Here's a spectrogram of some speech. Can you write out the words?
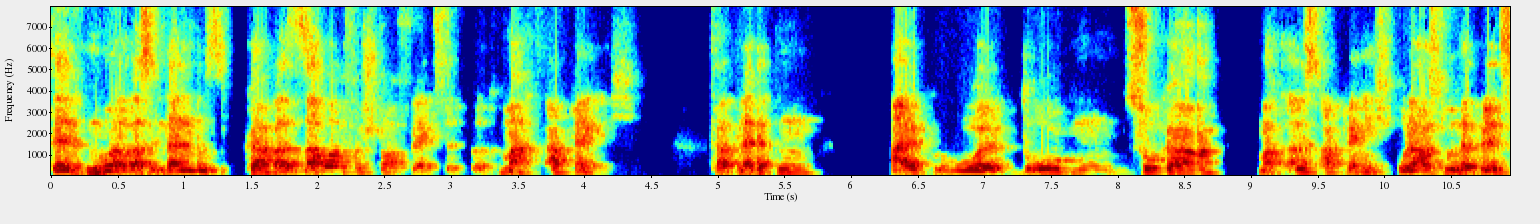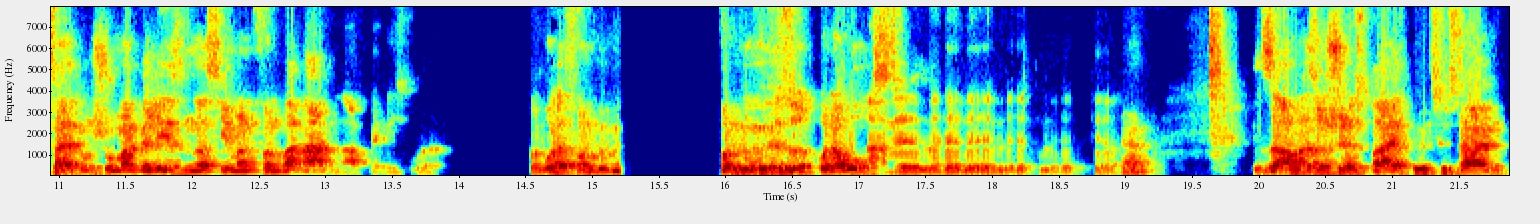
Denn nur was in deinem Körper sauer verstoffwechselt wird, macht abhängig. Tabletten, Alkohol, Drogen, Zucker, macht alles abhängig. Oder hast du in der Bildzeitung schon mal gelesen, dass jemand von Bananen abhängig wurde? Oder von Gemüse? von Gemüse oder Obst. Ah, nee, nee, nee, nee, ja. Ja? Das ist auch mal so ein schönes Beispiel zu sagen,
